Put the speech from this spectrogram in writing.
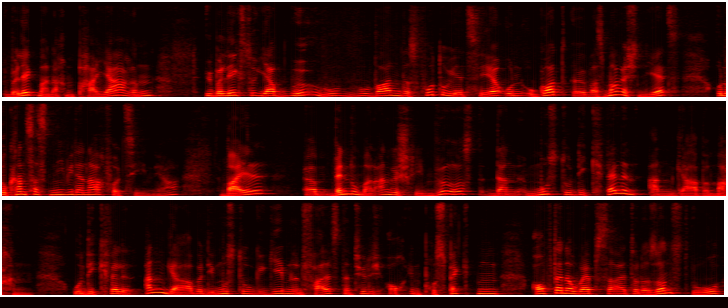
überleg mal, nach ein paar Jahren, überlegst du, ja, wo, wo war denn das Foto jetzt her und oh Gott, äh, was mache ich denn jetzt? Und du kannst das nie wieder nachvollziehen, ja, weil ähm, wenn du mal angeschrieben wirst, dann musst du die Quellenangabe machen und die Quellenangabe, die musst du gegebenenfalls natürlich auch in Prospekten, auf deiner Webseite oder sonst wo,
